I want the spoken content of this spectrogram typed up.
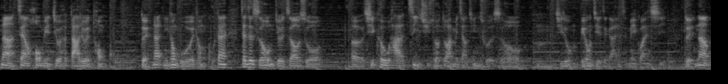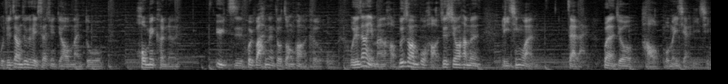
那这样后面就大家就会痛苦。对，那你痛苦我会痛苦，但在这时候我们就会知道说。呃，其实客户他自己需求都还没讲清楚的时候，嗯，其实我们不用接这个案子，没关系。对，那我觉得这样就可以筛选掉蛮多后面可能预知会发生很多状况的客户。我觉得这样也蛮好，不是说他们不好，就希望他们厘清完再来，不然就好，我们一起来厘清。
